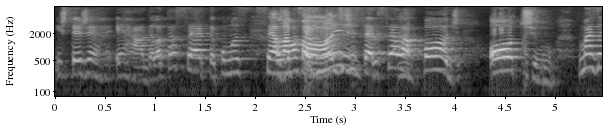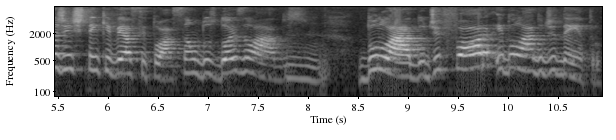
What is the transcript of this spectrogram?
esteja errada, ela está certa. Como as, se as nossas pode, mães disseram, se ela ah. pode, ótimo. Mas a gente tem que ver a situação dos dois lados. Uhum do lado de fora e do lado de dentro.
